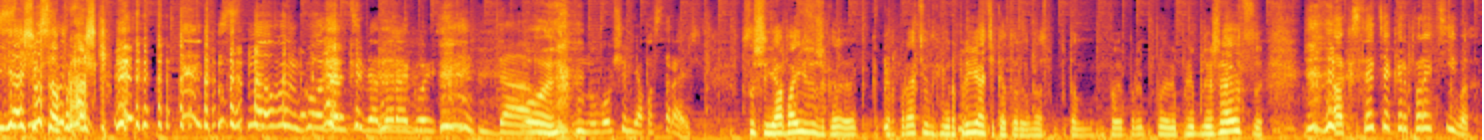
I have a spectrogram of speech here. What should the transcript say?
ящик с опрашки. С Новым годом тебя, дорогой. Да. Ой. Ну, в общем, я постараюсь. Слушай, я боюсь уже к- корпоративных мероприятий, которые у нас там приближаются. А, кстати, о корпоративах.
